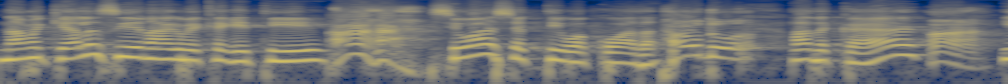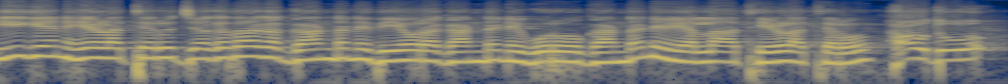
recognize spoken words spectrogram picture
ನಮ್ಮ ಕೆಲಸ ಏನಾಗಬೇಕಾಗೈತಿ? ಆಹಾ, ಶಿವಶಕ್ತಿ ಒಕ್ಕವಾದ. ಹೌದು. ಅದಕ್ಕೆ ಹಾ. ಈಗೇನ್ ಹೇಳತ್ತೇರು ಜಗದಾಗ ಗಂಡನೇ ದೇವರ ಗಂಡನೇ ಗುರು ಗಂಡನೇ ಎಲ್ಲ ಅಂತ ಹೇಳತ್ತೇರು. ಹೌದು.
